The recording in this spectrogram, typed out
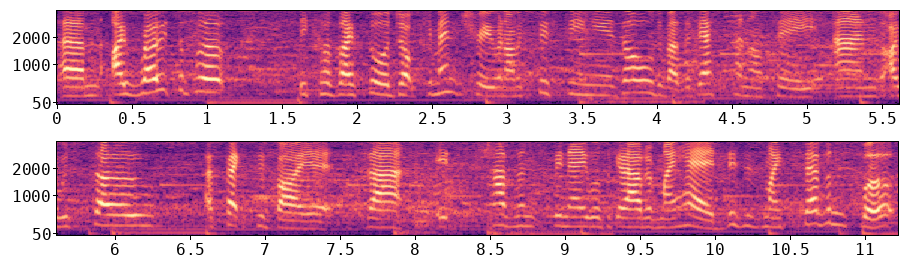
Um, I wrote the book because I saw a documentary when I was 15 years old about the death penalty and I was so affected by it that it hasn't been able to get out of my head. This is my seventh book,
